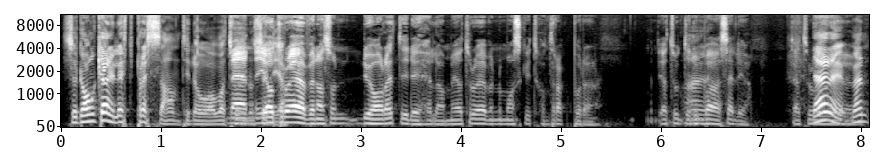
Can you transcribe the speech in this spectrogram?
Så de kan ju lätt pressa han till att vara tvungen Men att jag sälja. tror även, alltså, du har rätt i det hela, men jag tror även de har skrivit kontrakt på det här. Jag tror inte Nej. du bara säljer. Jag tror, Nej nej, eh, men,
